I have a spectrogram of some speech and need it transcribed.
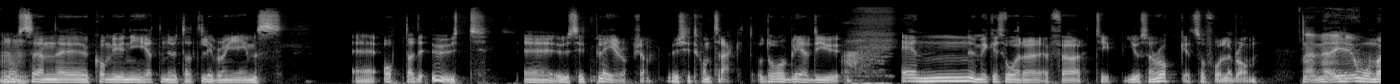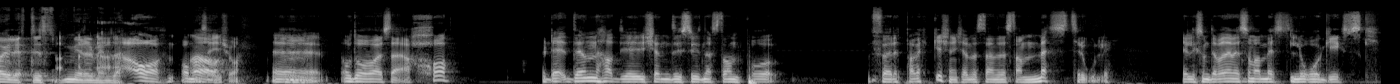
Mm. Och sen eh, kom ju nyheten ut att LeBron James eh, optade ut eh, ur sitt player option, ur sitt kontrakt. Och då blev det ju ännu mycket svårare för typ Houston Rockets att få LeBron. Nej, nej, omöjligt, mer eller mindre. Ja, om man Ja. säger så. Eh, och då var det så här, jaha. Den hade ju, kändes ju nästan på... För ett par veckor sedan kändes den nästan mest trolig. Liksom, det var den som var mest logisk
